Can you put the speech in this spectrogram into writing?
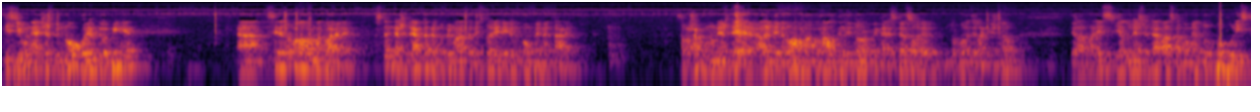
viziuni, acestui nou curent de opinie, se rezumă la următoarele. Stânga și dreapta, pentru prima dată în istorie, devin complementare. Sau așa cum numește Alain de Benoit, un alt gânditor pe care sper să-l avem într-o bună zi la Chișinău, de la Paris, el numește treaba asta momentul populist.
